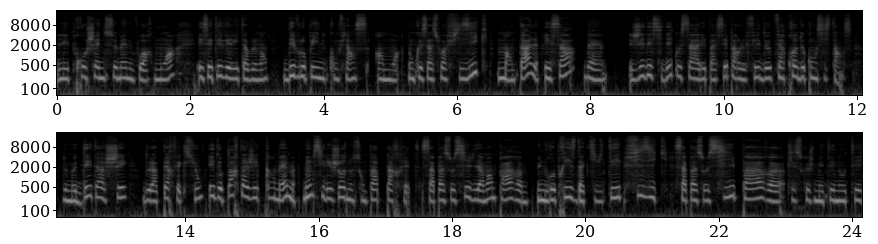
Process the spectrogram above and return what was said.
les prochaines semaines, voire mois. Et c'était véritablement développer une confiance en moi. Donc que ça soit physique, mental. Et ça, ben, j'ai décidé que ça allait passer par le fait de faire preuve de consistance, de me détacher de la perfection et de partager quand même, même si les choses ne sont pas parfaites. Ça passe aussi évidemment par euh, une reprise d'activité physique. Ça passe aussi par, euh, qu'est-ce que je m'étais noté?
